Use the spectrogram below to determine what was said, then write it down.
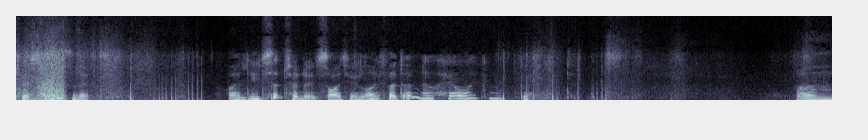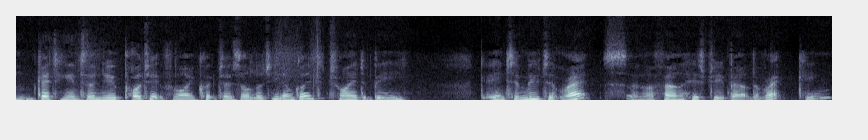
Interesting, isn't it? I lead such an exciting life, I don't know how I can bear it. I'm getting into a new project for my cryptozoology. I'm going to try to be into mutant rats, and I found a history about the rat king,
